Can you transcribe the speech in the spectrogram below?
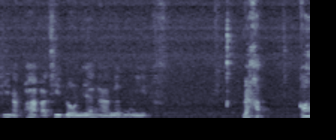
ที่นักภาคอาชีพโดนแย่งงานเรื่องพวกนี้นะครับ ก็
